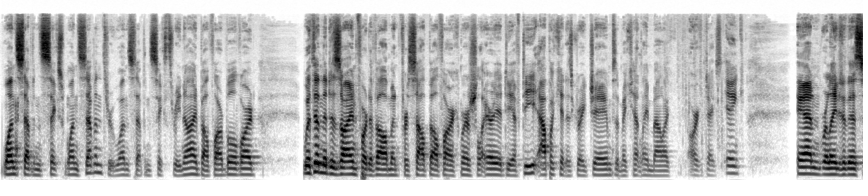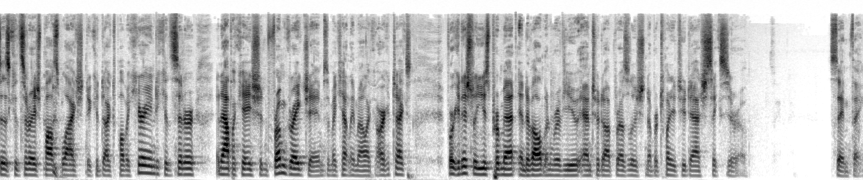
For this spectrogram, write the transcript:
one seven six one seven through one seven six three nine Bellflower Boulevard. Within the design for development for South Bellflower Commercial Area DFD, applicant is Greg James of McKinley Malik Architects, Inc. And related to this is consideration possible action to conduct a public hearing to consider an application from Greg James and McKinley Malik Architects for a conditional use permit and development review and to adopt resolution number twenty-two 60 Same thing.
